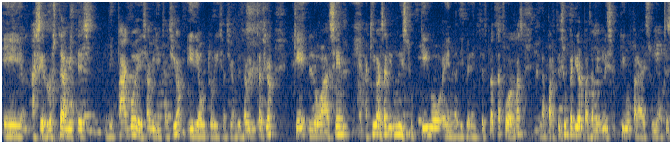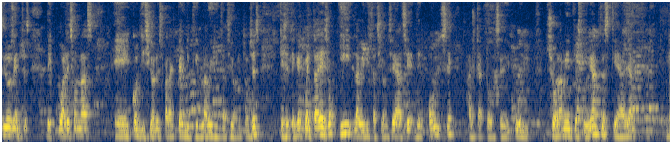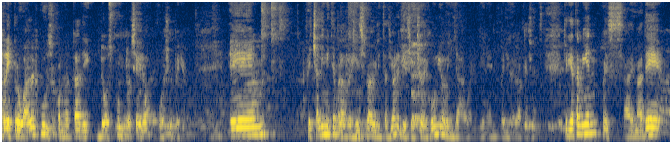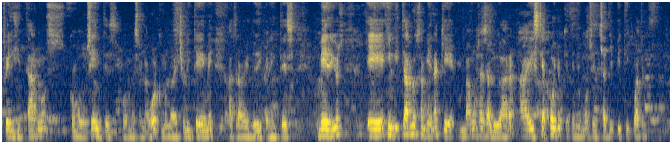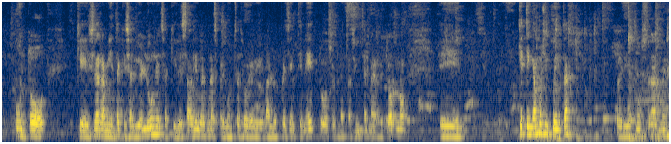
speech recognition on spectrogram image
eh, hacer los trámites de pago de esa habilitación y de autorización de esa habilitación que lo hacen, aquí va a salir un instructivo en las diferentes plataformas, en la parte superior va a salir el instructivo para estudiantes y docentes de cuáles son las eh, condiciones para permitir la habilitación. Entonces, que se tenga en cuenta eso y la habilitación se hace del 11 al 14 de junio. Solamente estudiantes que hayan reprobado el curso con nota de 2.0 o superior. Eh, Fecha límite para el registro de habilitaciones, 18 de junio, y ya, bueno, viene el periodo de vacaciones. Quería también, pues, además de felicitarnos como docentes por nuestra labor, como lo ha hecho el ITM a través de diferentes medios, eh, invitarlos también a que vamos a saludar a este apoyo que tenemos en ChatGPT 4.0 que es la herramienta que salió el lunes. Aquí le estaba haciendo algunas preguntas sobre valor presente neto, sobre la tasa interna de retorno, eh, que tengamos en cuenta, podrías mostrarme.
